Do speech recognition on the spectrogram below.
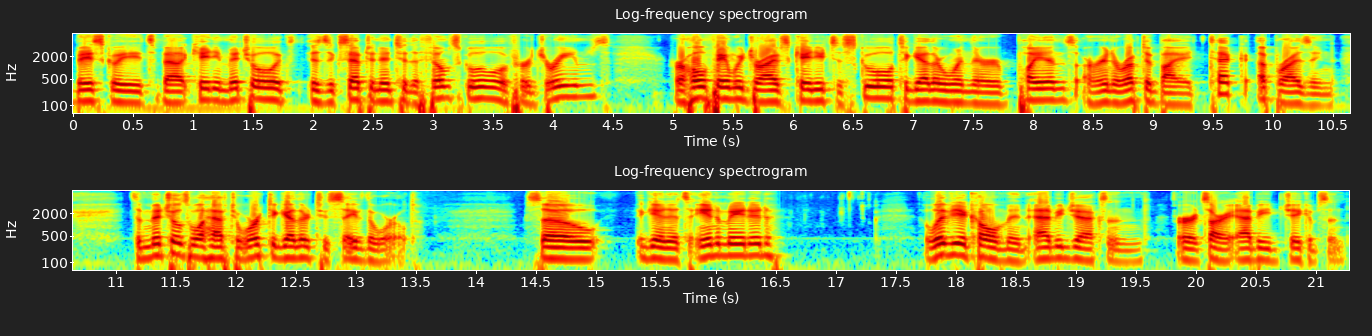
basically, it's about Katie Mitchell is accepted into the film school of her dreams. Her whole family drives Katie to school together when their plans are interrupted by a tech uprising. The Mitchells will have to work together to save the world. So, again, it's animated. Olivia Colman, Abby Jackson, or sorry, Abbi Jacobson,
